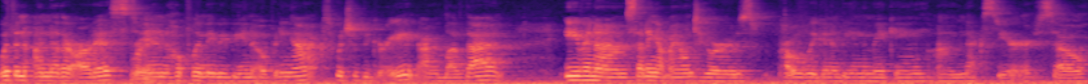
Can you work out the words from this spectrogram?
with an, another artist right. and hopefully maybe be an opening act, which would be great. I would love that. Even um, setting up my own tours probably going to be in the making um, next year. So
